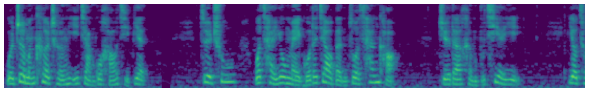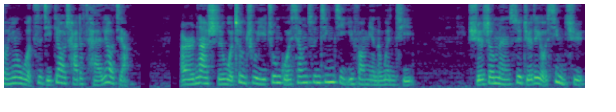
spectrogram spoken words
我这门课程已讲过好几遍。最初我采用美国的教本做参考，觉得很不惬意，又曾用我自己调查的材料讲。而那时我正注意中国乡村经济一方面的问题，学生们虽觉得有兴趣，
